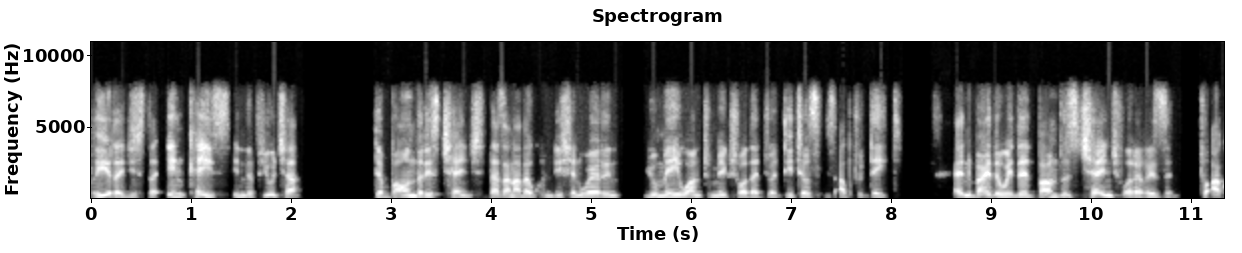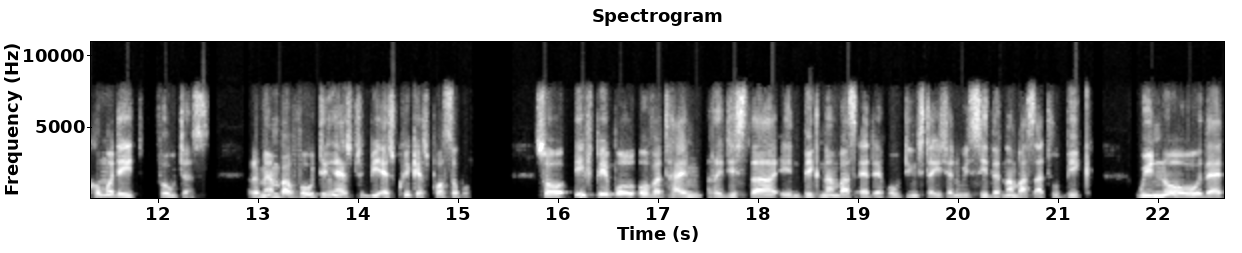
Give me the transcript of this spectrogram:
re-register in case in the future the boundaries change. That's another condition wherein you may want to make sure that your details is up to date. And by the way, the boundaries change for a reason to accommodate voters. Remember, voting has to be as quick as possible. So if people over time register in big numbers at a voting station, we see the numbers are too big. We know that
